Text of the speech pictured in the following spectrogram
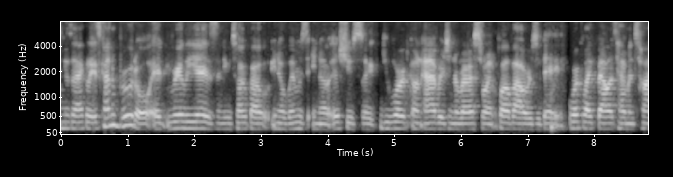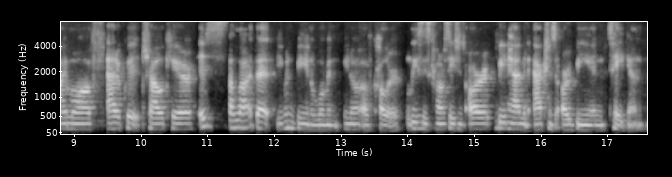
Exactly. It's kind of brutal. It really is. And you talk about, you know, women's, you know, issues like you work on average in a restaurant 12 hours a day, work life balance, having time off, adequate childcare. It's a lot that even being a woman, you know, of color, at least these conversations are being had and actions are being taken.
